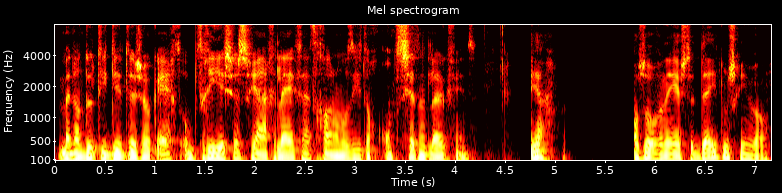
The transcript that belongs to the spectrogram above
Maar dan doet hij dit dus ook echt op 63-jarige leeftijd... gewoon omdat hij het nog ontzettend leuk vindt. Ja, alsof een eerste date misschien wel.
